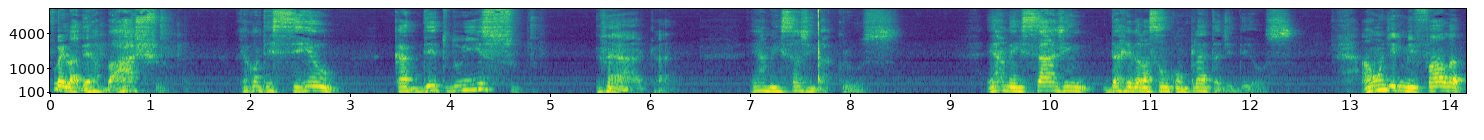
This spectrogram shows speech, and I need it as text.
foi ladeira abaixo. O que aconteceu? Cadê tudo isso? Ah, cara, é a mensagem da cruz. É a mensagem da revelação completa de Deus. Aonde ele me fala:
